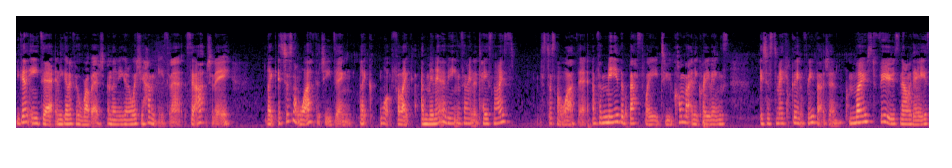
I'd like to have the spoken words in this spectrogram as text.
you're going to eat it and you're going to feel rubbish and then you're going to wish you hadn't eaten it. So actually, like, it's just not worth the cheating. Like, what, for like a minute of eating something that tastes nice? It's just not worth it. And for me, the best way to combat any cravings is just to make a gluten-free version. Most foods nowadays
